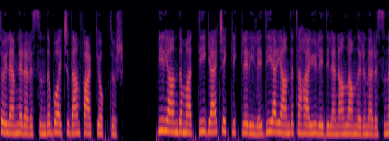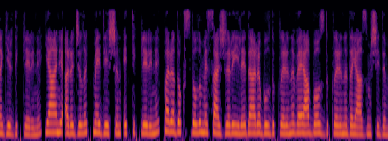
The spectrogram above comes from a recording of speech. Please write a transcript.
söylemler arasında bu açıdan fark yoktur. Bir yanda maddi gerçeklikleriyle diğer yanda tahayyül edilen anlamların arasına girdiklerini, yani aracılık, mediation ettiklerini, paradoks dolu mesajları ile de ara bulduklarını veya bozduklarını da yazmış idim.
